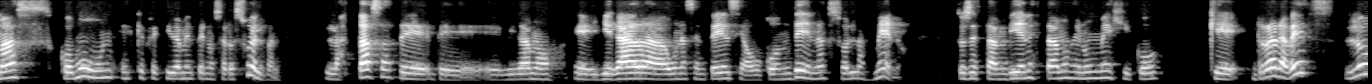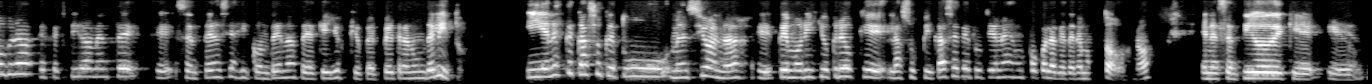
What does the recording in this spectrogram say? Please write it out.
más común es que efectivamente no se resuelvan. Las tasas de, digamos, eh, llegada a una sentencia o condena son las menos. Entonces también estamos en un México que rara vez logra efectivamente sentencias y condenas de aquellos que perpetran un delito. Y en este caso que tú mencionas, eh, Temoris, yo creo que la suspicacia que tú tienes es un poco la que tenemos todos, ¿no? En el sentido de que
